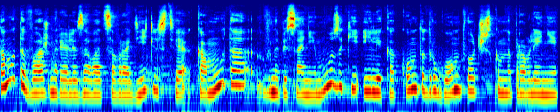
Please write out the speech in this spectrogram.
Кому-то важно реализоваться в родительстве, кому-то в написании музыки или каком-то другом творческом направлении,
